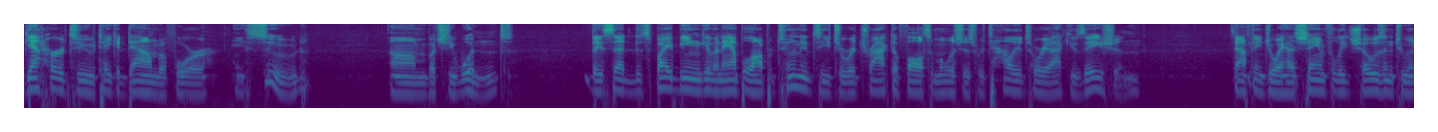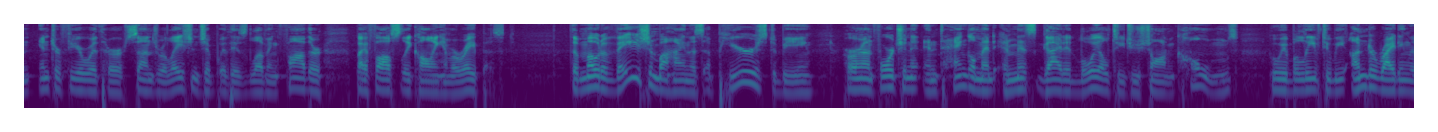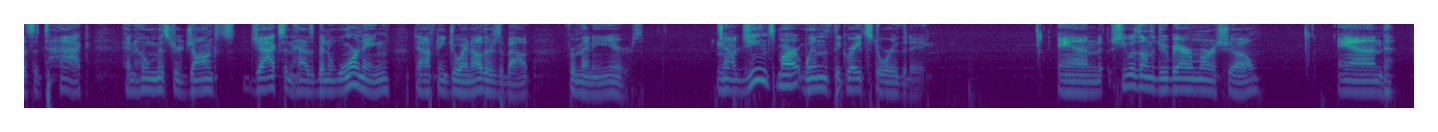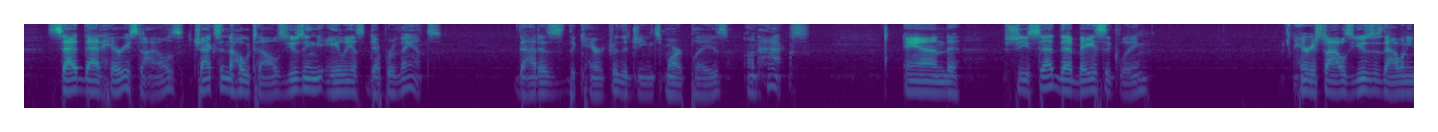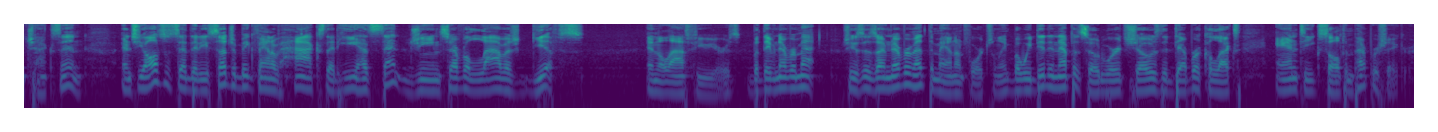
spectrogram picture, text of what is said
get her to take it down before he sued, um, but she wouldn't. They said, despite being given ample opportunity to retract a false and malicious retaliatory accusation, Daphne Joy has shamefully chosen to interfere with her son's relationship with his loving father by falsely calling him a rapist. The motivation behind this appears to be her unfortunate entanglement and misguided loyalty to Sean Combs, who we believe to be underwriting this attack and whom Mr. Jackson has been warning Daphne Joy and others about for many years. Now, Jean Smart wins the great story of the day. And she was on the Drew Barrymore show and said that Harry Styles checks into hotels using the alias Deborah Vance. That is the character that Jean Smart plays on Hacks. And she said that basically Harry Styles uses that when he checks in. And she also said that he's such a big fan of hacks that he has sent Jean several lavish gifts in the last few years, but they've never met. She says, I've never met the man, unfortunately, but we did an episode where it shows that Deborah collects antique salt and pepper shakers.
